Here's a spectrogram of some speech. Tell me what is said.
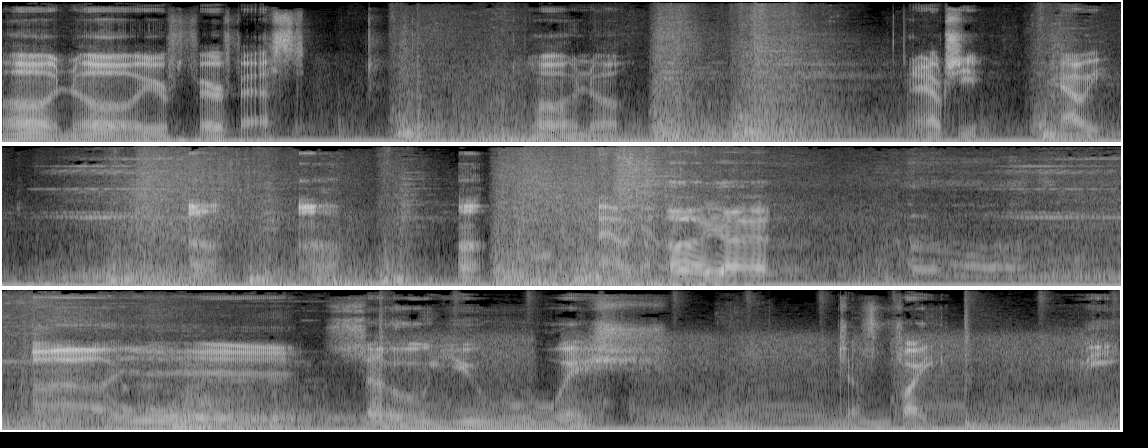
Oh no, you're Fairfast. Oh no. Ouchie. Owie. Uh, uh, uh. Owie. Oh, yeah. Oh, yeah. So you wish to fight me?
